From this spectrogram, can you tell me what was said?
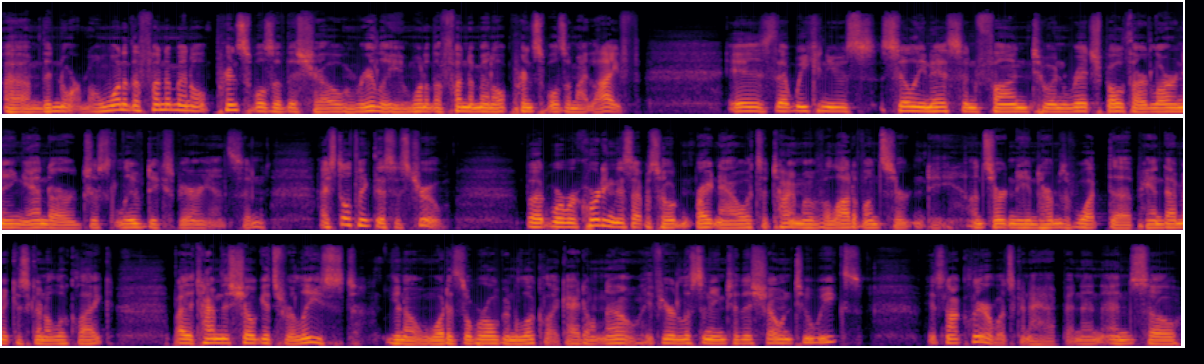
Um, than normal. One of the fundamental principles of this show, really, one of the fundamental principles of my life, is that we can use silliness and fun to enrich both our learning and our just lived experience. And I still think this is true. But we're recording this episode right now. It's a time of a lot of uncertainty. Uncertainty in terms of what the pandemic is going to look like. By the time this show gets released, you know, what is the world going to look like? I don't know. If you're listening to this show in two weeks, it's not clear what's going to happen. And, and so,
